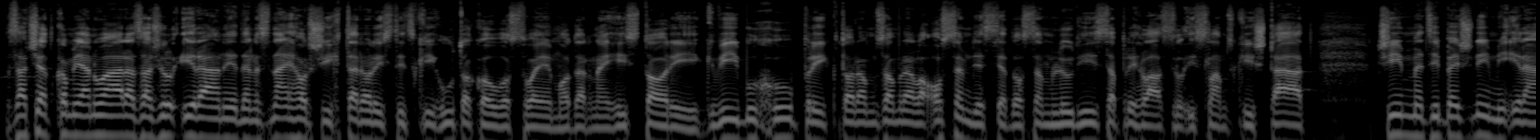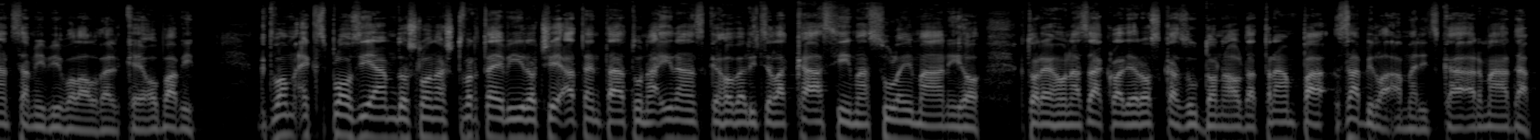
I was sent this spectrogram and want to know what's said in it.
Začiatkom januára zažil Irán jeden z najhorších teroristických útokov vo svojej modernej histórii. K výbuchu, pri ktorom zomrelo 88 ľudí, sa prihlásil islamský štát, čím medzi bežnými Iráncami vyvolal veľké obavy. K dvom explóziám došlo na štvrté výročie atentátu na iránskeho veliteľa Kásima Sulejmányho, ktorého na základe rozkazu Donalda Trumpa zabila americká armáda.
